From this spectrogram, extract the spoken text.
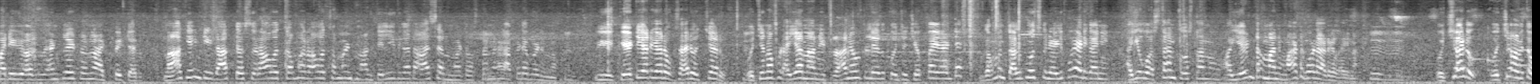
మరి వెంటిలేటర్లో అట్టు పెట్టారు నాకేంటి డాక్టర్స్ రావచ్చమ్మా రావచ్చమ్మా అంటే నాకు తెలియదు కదా ఆశ అనమాట వస్తున్నాడు అక్కడే పడినా ఈ కేటీఆర్ గారు ఒకసారి వచ్చారు. వచ్చినప్పుడు అయ్యా నన్ను ఇటు రానివ్వట్లేదు కొంచెం చెప్పాయా అంటే గమ్మని తలుపు మూసుకుని వెళ్ళిపోయాడు కానీ అయ్యో వస్తాను చూస్తాను. ఏంటమ్మా అని మాట కూడా అడగల ఆయన. వచ్చాడు వచ్చి ఆమెతో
